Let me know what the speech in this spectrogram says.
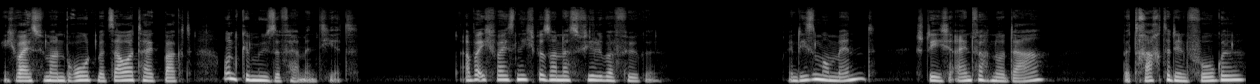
Ich weiß, wie man Brot mit Sauerteig backt und Gemüse fermentiert. Aber ich weiß nicht besonders viel über Vögel. In diesem Moment stehe ich einfach nur da, betrachte den Vogel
